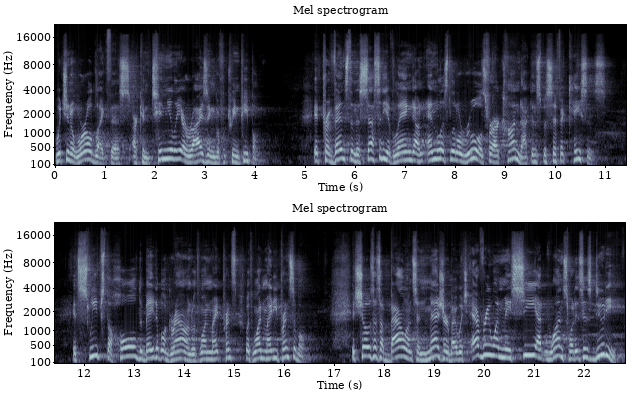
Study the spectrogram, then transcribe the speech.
which in a world like this are continually arising between people. It prevents the necessity of laying down endless little rules for our conduct in specific cases. It sweeps the whole debatable ground with one, might, with one mighty principle. It shows us a balance and measure by which everyone may see at once what is his duty.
